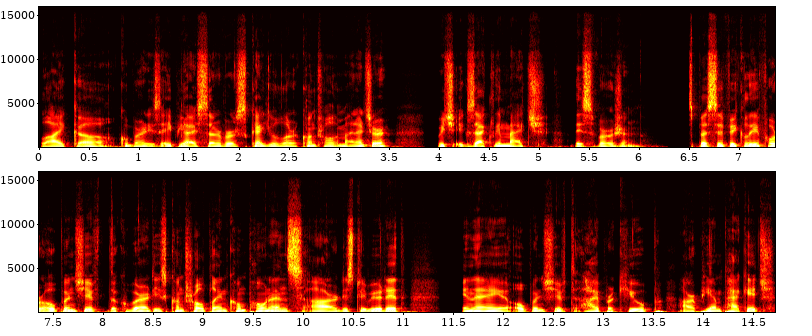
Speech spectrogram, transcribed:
like uh, Kubernetes API server, scheduler, controller manager, which exactly match this version. Specifically for OpenShift, the Kubernetes control plane components are distributed in a OpenShift Hyperkube RPM package.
